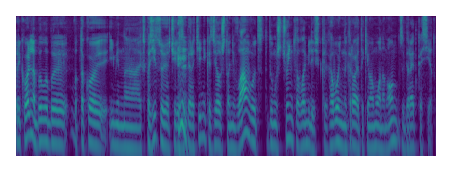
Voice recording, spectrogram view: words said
прикольно было бы вот такую именно экспозицию через оперативника сделать, что они вламываются, ты думаешь, что они туда вломились, кого они накрывают таким ОМОНом, а он забирает кассету.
